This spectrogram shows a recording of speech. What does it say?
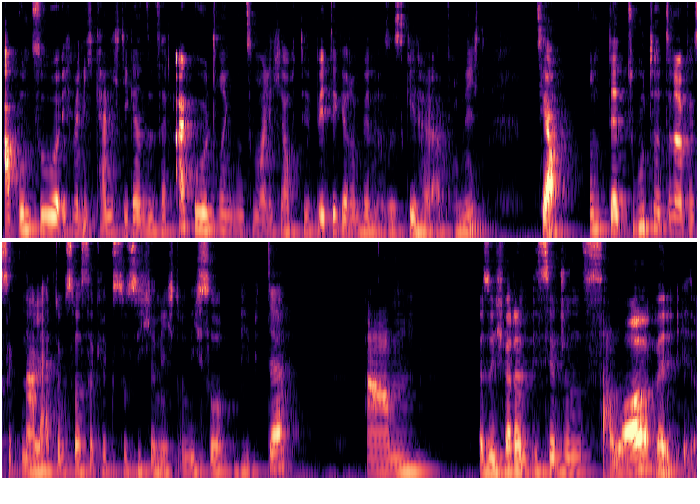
ab und zu, ich meine, ich kann nicht die ganze Zeit Alkohol trinken, zumal ich auch Diabetikerin bin, also es geht halt einfach nicht. Tja, und der Dude hat dann einfach gesagt, na, Leitungswasser kriegst du sicher nicht. Und ich so, wie bitte? Ähm, also ich war dann ein bisschen schon sauer, weil also,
